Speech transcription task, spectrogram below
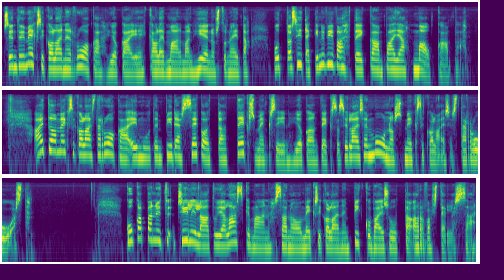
Syntyi meksikolainen ruoka, joka ei ehkä ole maailman hienostuneita, mutta sitäkin vivahteikkaampaa ja maukkaampaa. Aitoa meksikolaista ruokaa ei muuten pidä sekoittaa Tex-Mexiin, joka on teksasilaisen muunnos meksikolaisesta ruoasta. Kukapa nyt chililaatuja laskemaan, sanoo meksikolainen pikkumaisuutta arvostellessaan.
